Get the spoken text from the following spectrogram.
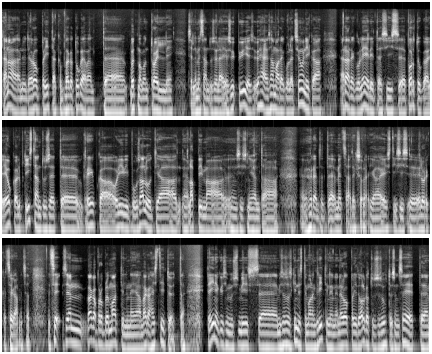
täna nüüd Euroopa Liit hakkab väga tugevalt äh, võtma kontrolli selle metsanduse üle ja püües ühe sama regulatsiooniga ära reguleerida siis Portugali eukalüptistandused, Kreeka oliivipuusalud ja Lapimaa siis nii-öelda hõredad metsad, eks ole, ja Eesti siis elurikkad segametsad. et see, see on väga problemaatiline ja väga hästi ei tööta. teine küsimus, mis, mis osas kindlasti ma olen kriitiline Euroopa Liidu algatuse suhtes, on see, et äh,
